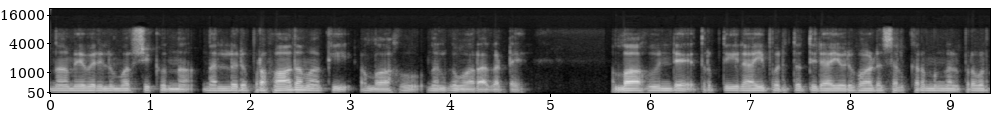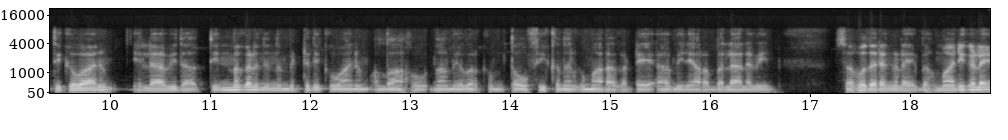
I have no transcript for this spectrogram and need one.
നാം ഏവരിലും വർഷിക്കുന്ന നല്ലൊരു പ്രഭാതമാക്കി അള്ളാഹു നൽകുമാറാകട്ടെ. അള്ളാഹുവിന്റെ തൃപ്തിയിലായി പൊരുത്തത്തിലായി ഒരുപാട് സൽക്കർമ്മങ്ങൾ പ്രവർത്തിക്കുവാനും എല്ലാവിധ തിന്മകളിൽ നിന്നും വിട്ടുനിൽക്കുവാനും അള്ളാഹു നാം ഏവർക്കും തൗഫീക്ക് നൽകുമാറാകട്ടെ. ആമീൻ അറബല്ലാലമീൻ സഹോദരങ്ങളെ ബഹുമാനികളെ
